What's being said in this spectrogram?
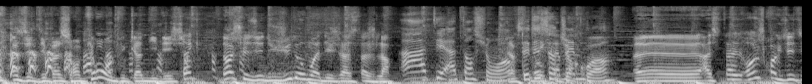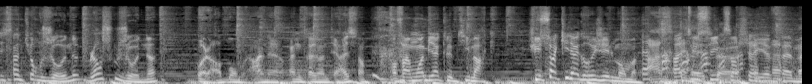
J'étais pas champion, en tout cas, ni d'échecs. Non, je faisais du judo, moi, déjà, à cet âge-là. Ah, t'es, attention, hein. T'étais ceinture même- quoi? Euh, à cet âge- oh, je crois que j'étais ceinture jaune, blanche ou jaune. Voilà, bon, bah, rien, rien de très intéressant. Enfin, moins bien que le petit Marc. Je suis sûr qu'il a grugé le moment. à tout de suite sur Chérie FM.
